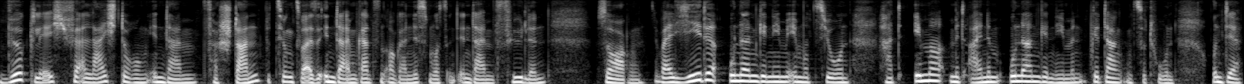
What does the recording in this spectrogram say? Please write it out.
wirklich für Erleichterung in deinem Verstand beziehungsweise in deinem ganzen Organismus und in deinem Fühlen sorgen, weil jede unangenehme Emotion hat immer mit einem unangenehmen Gedanken zu tun und der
